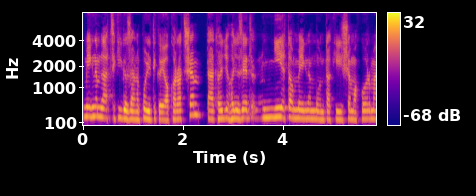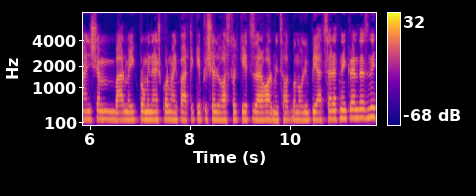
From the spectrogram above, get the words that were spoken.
még nem látszik igazán a politikai akarat sem, tehát hogy, hogy azért nyíltan még nem mondta ki sem a kormány, sem bármelyik prominens kormánypárti képviselő azt, hogy 2036-ban olimpiát szeretnénk rendezni,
